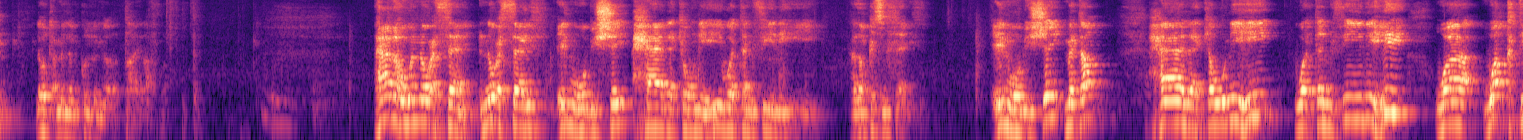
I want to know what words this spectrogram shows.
لو تعمل لهم كل الطائر أفضل. هذا هو النوع الثاني. النوع الثالث علمه بالشيء حال كونه وتنفيذه. هذا القسم الثالث. علمه بالشيء متى؟ حال كونه وتنفيذه ووقت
